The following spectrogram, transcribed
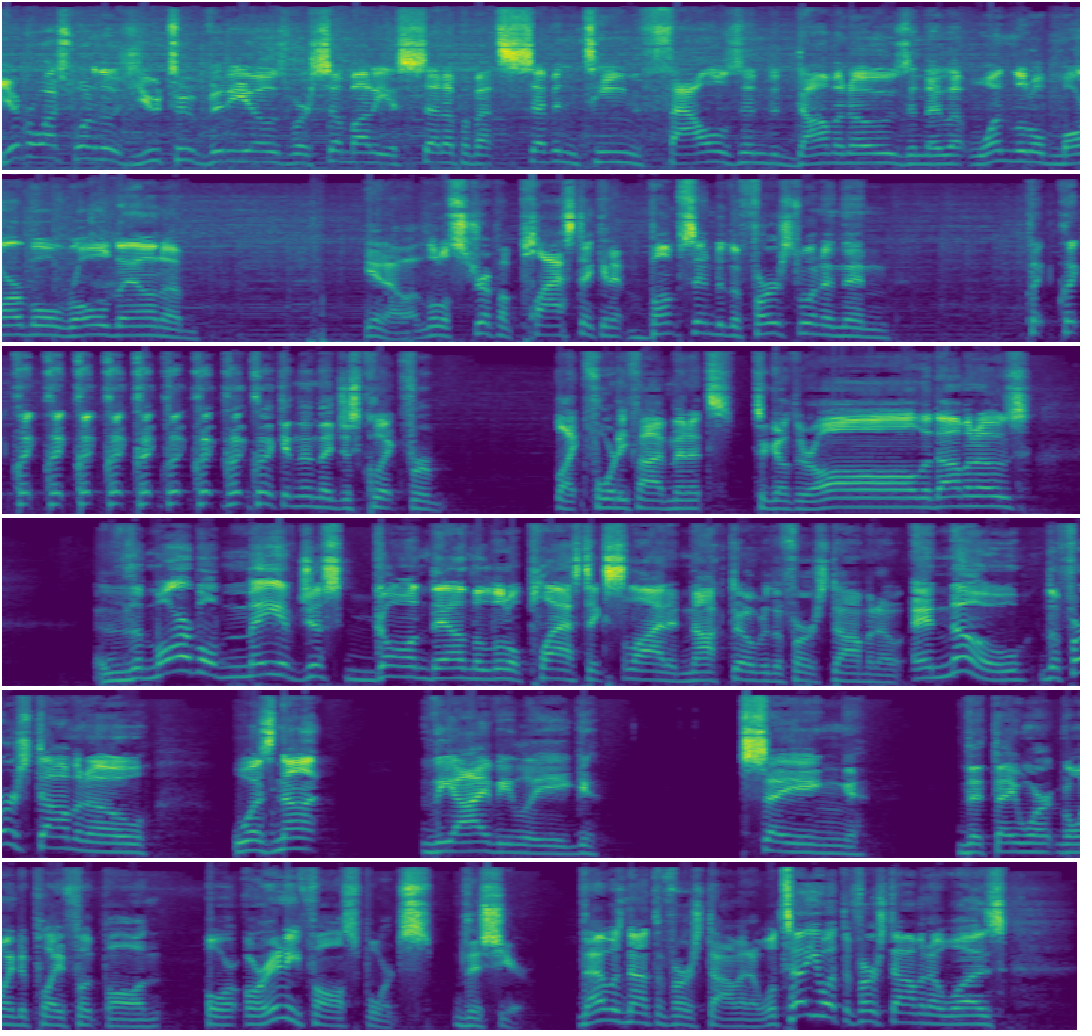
You ever watched one of those YouTube videos where somebody has set up about 17,000 dominoes and they let one little marble roll down a you know, a little strip of plastic and it bumps into the first one and then click click click click click click click click click click click and then they just click for like 45 minutes to go through all the dominoes. The marble may have just gone down the little plastic slide and knocked over the first domino. And no, the first domino was not the Ivy League saying that they weren't going to play football or, or any fall sports this year. That was not the first domino. We'll tell you what the first domino was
